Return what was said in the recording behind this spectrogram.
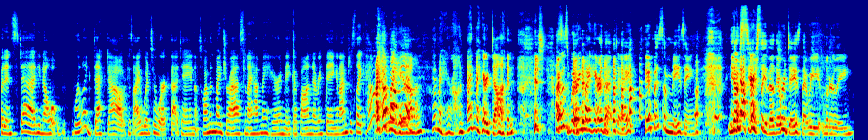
But instead, you know, we're like decked out because I went to work that day. And so I'm in my dress and I have my hair and makeup on and everything. And I'm just like, how I had my hair in? on. I had my hair on. I had my hair done. Which I was wearing my hair that day. It was amazing. No, seriously though, there were days that we literally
